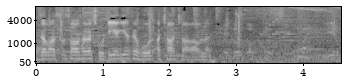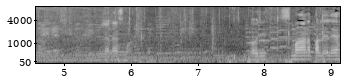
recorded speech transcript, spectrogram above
पिज्जा पास्ता सॉस अगर छोटी हैगी तो फिर होर अच्छा अच्छा आ वाला ਲੈ ਲੈ ਸਮਾਨ ਲੋ ਜੀ ਸਮਾਨ ਆਪਾਂ ਲੈ ਲਿਆ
